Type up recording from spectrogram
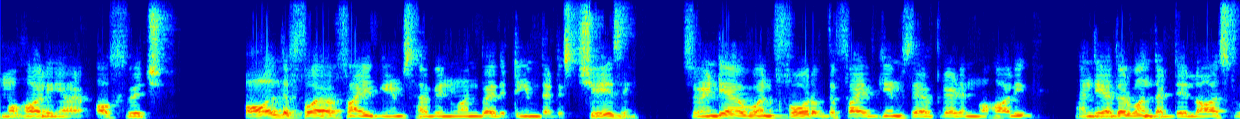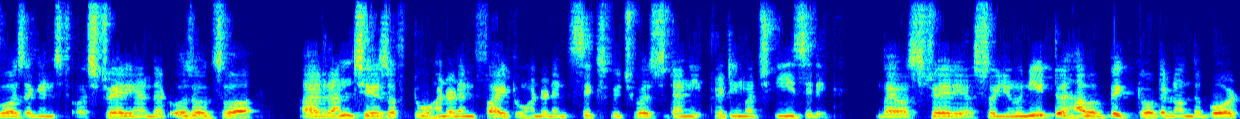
Mohali, of which all the four, five games have been won by the team that is chasing. So India have won four of the five games they have played in Mohali, and the other one that they lost was against Australia, and that was also a, a run chase of 205, 206, which was done pretty much easily by Australia. So you need to have a big total on the board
